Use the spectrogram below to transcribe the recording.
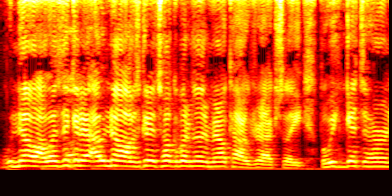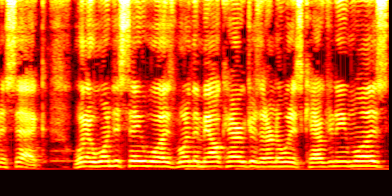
No, I wasn't gonna. No, I was gonna talk about another male character actually, but we can get to her in a sec. What I wanted to say was one of the male characters. I don't know what his character name was,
